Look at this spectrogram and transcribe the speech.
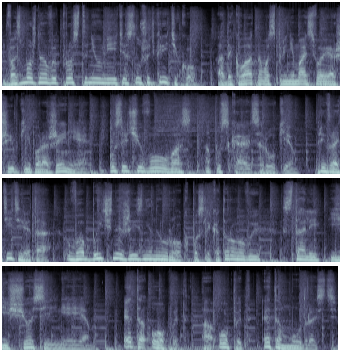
возможно, вы просто не умеете слушать критику, адекватно воспринимать свои ошибки и поражения, после чего у вас опускаются руки. Превратите это в обычный жизненный урок, после которого вы стали еще сильнее. Это опыт, а опыт – это мудрость.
